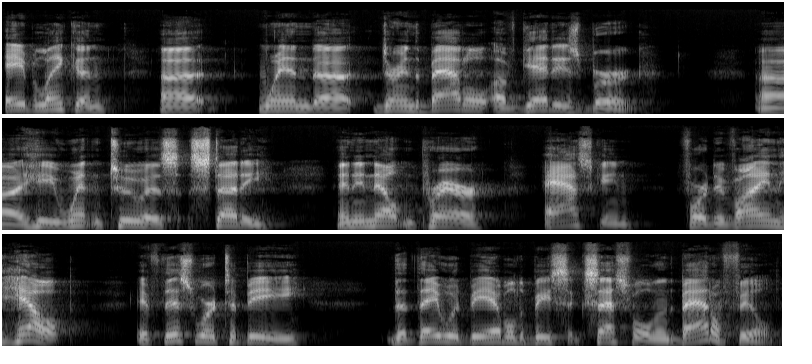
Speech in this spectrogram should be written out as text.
Abe Lincoln, uh, when uh, during the Battle of Gettysburg, uh, he went into his study and he knelt in prayer, asking for divine help if this were to be that they would be able to be successful in the battlefield.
